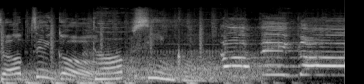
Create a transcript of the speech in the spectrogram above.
Top 5. Top 5. Top 5,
